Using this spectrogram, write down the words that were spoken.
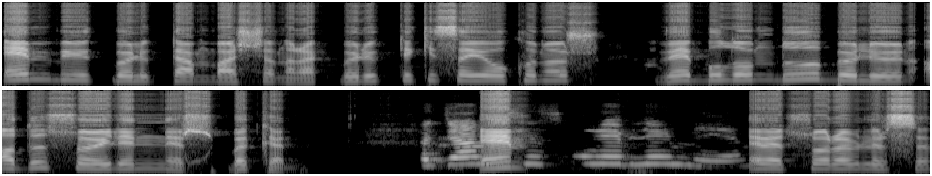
en büyük bölükten başlanarak bölükteki sayı okunur ve bulunduğu bölüğün adı söylenilir. Bakın. Hocam Em- bir şey söyleyebilir miyim? Evet sorabilirsin.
